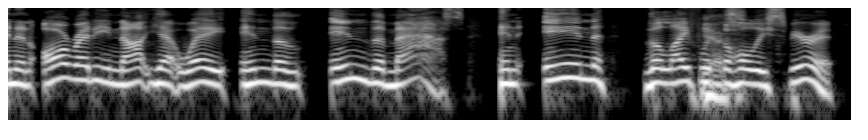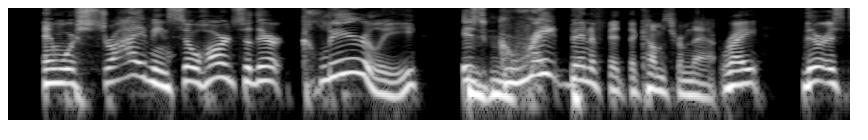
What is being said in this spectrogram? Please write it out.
in an already not yet way in the in the mass and in the life with the Holy Spirit. And we're striving so hard. So there clearly is Mhm. great benefit that comes from that, right? There is,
